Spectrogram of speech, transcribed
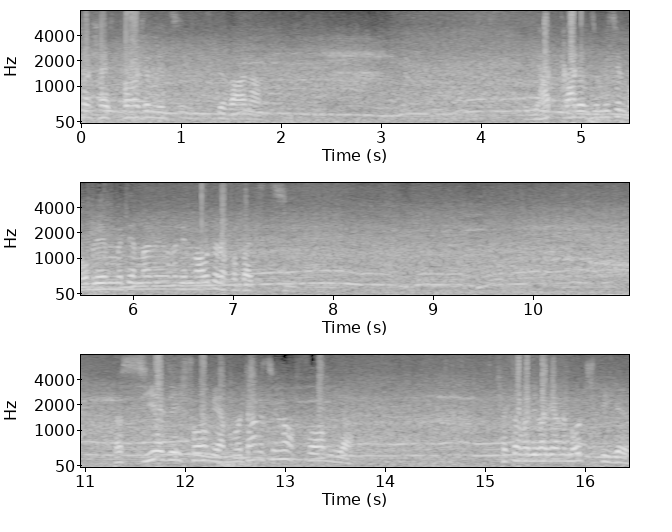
Das scheiß Porsche ins Nirvana. Die hat gerade so ein bisschen Probleme mit dem, an dem Auto da vorbeizuziehen. Das Ziel sehe ich vor mir. Momentan ist sie noch vor mir. Ich hätte aber lieber gerne im Rückspiegel.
